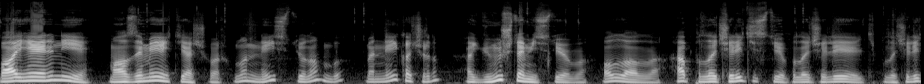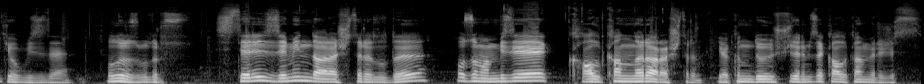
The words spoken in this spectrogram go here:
Bay H'nin iyi. Malzemeye ihtiyaç var. Ulan ne istiyor lan bu? Ben neyi kaçırdım? Ha gümüş de mi istiyor bu? Allah Allah. Ha plaçelik istiyor plaçelik. Plaçelik yok bizde. Buluruz buluruz. Steril zemin de araştırıldı. O zaman bize kalkanları araştırın. Yakın dövüşçülerimize kalkan vereceğiz.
